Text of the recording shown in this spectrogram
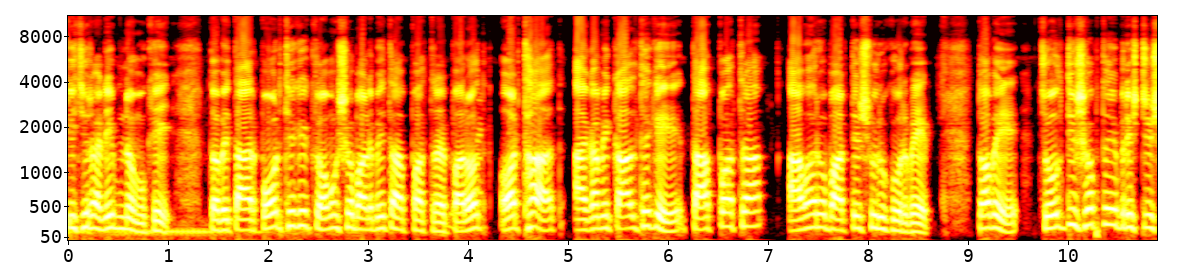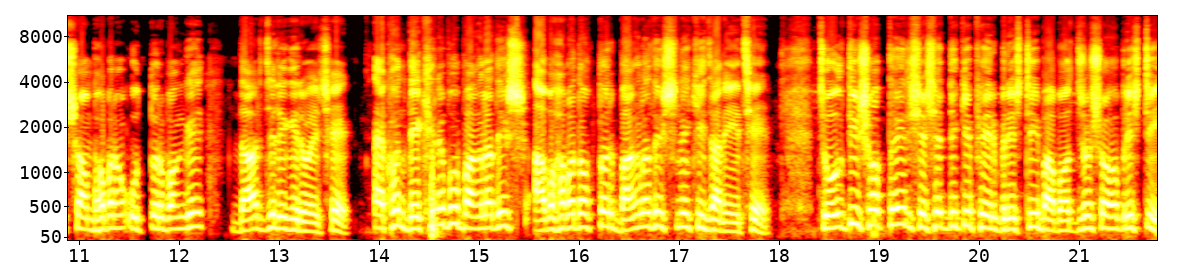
কিছুটা নিম্নমুখী। তবে তারপর থেকে ক্রমশ বাড়বে তাপমাত্রার পারদ। অর্থাৎ আগামীকাল থেকে তাপমাত্রা আবারও বাড়তে শুরু করবে। তবে চলতি সপ্তাহে বৃষ্টির সম্ভাবনা উত্তরবঙ্গে দার্জিলিংয়ে রয়েছে। এখন দেখে নেব বাংলাদেশ আবহাওয়া দপ্তর বাংলাদেশ নিয়ে কি জানিয়েছে। চলতি সপ্তাহের শেষের দিকে ফের বৃষ্টি বা বজ্রসহ বৃষ্টি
